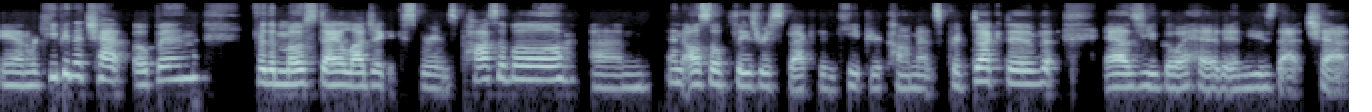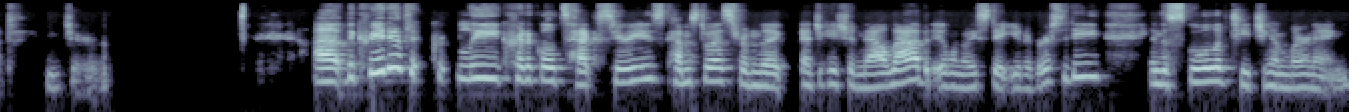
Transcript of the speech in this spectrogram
And we're keeping the chat open for the most dialogic experience possible. Um, and also please respect and keep your comments productive as you go ahead and use that chat feature. Uh, the Creatively Critical Tech series comes to us from the Education Now Lab at Illinois State University in the School of Teaching and Learning.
